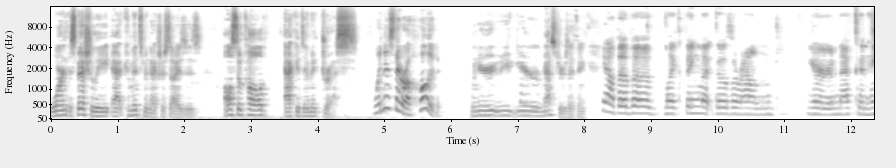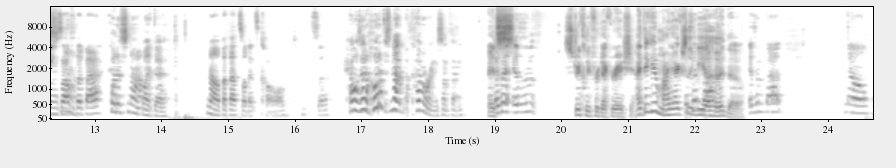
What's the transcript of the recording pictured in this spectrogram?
worn especially at commencement exercises, also called academic dress. When is there a hood? When you're you're masters, I think. Yeah, the the like thing that goes around your neck and hangs off Yeah. the back. But it's not like a. No, but that's what it's called. It's a How is it a hood if it's not covering something? It's isn't isn't strictly for decoration. I think it might actually Isn't be a hood though. isn't that no,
